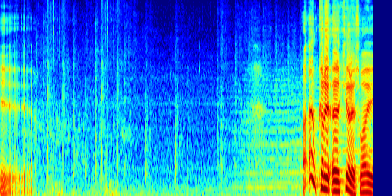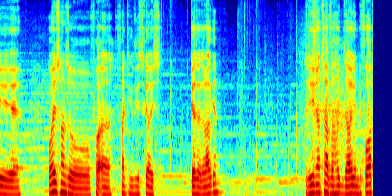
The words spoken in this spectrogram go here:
Yeah. I'm uh, curious why uh, why is Hanzo fighting these guys? Get a dragon? Did he not have a hug dragon before?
